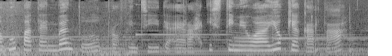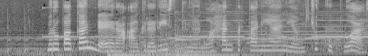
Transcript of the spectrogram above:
Kabupaten Bantul, Provinsi Daerah Istimewa Yogyakarta, merupakan daerah agraris dengan lahan pertanian yang cukup luas.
